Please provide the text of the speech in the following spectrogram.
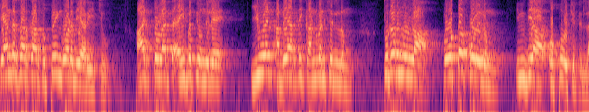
കേന്ദ്ര സർക്കാർ സുപ്രീം കോടതിയെ അറിയിച്ചു. ആയിരത്തി തൊള്ളായിരത്തി അമ്പത്തി ഒന്നിലെ യു എൻ അഭയാർത്ഥി കൺവെൻഷനിലും തുടർന്നുള്ള പ്രോട്ടോകോളിലും ഇന്ത്യ ഒപ്പുവെച്ചിട്ടില്ല.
